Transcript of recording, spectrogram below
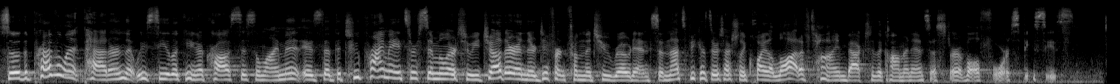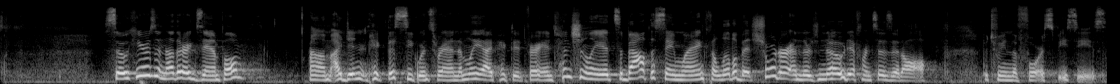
So, the prevalent pattern that we see looking across this alignment is that the two primates are similar to each other and they're different from the two rodents. And that's because there's actually quite a lot of time back to the common ancestor of all four species. So, here's another example. Um, I didn't pick this sequence randomly, I picked it very intentionally. It's about the same length, a little bit shorter, and there's no differences at all between the four species.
